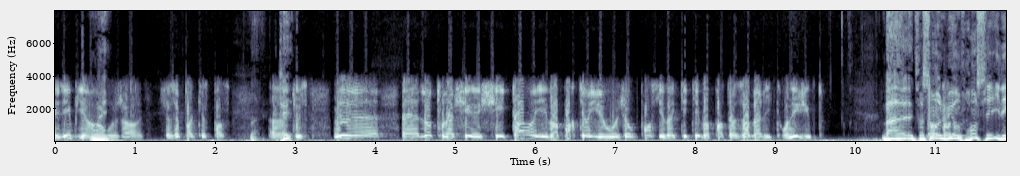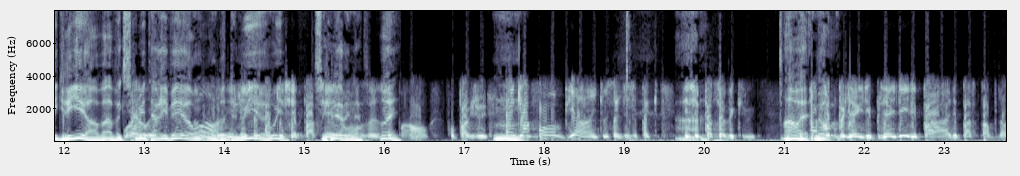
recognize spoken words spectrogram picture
Il est bien Oui. en Angers. Je ne sais pas ce qui se passe. Euh, tu- tout ça. Mais euh, euh, l'autre, là, chez Chita, il va partir, il- je pense qu'il va quitter, il va partir à Zamalek, en Égypte. Bah, de toute façon, lui en France, il est grillé hein, avec ce qui Ouais, lui est arrivé Non, en bas de je lui. euh, oui, c'est passé, clair. on- je Ouais. pas, on- faut pas que je... Mm. Un garçon bien et tout ça, je sais pas ce qui s'est passé avec lui. Ah ouais, Pas mais- comme Blé, il est Blé, il est, il est pas, il est pas stable. hein.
